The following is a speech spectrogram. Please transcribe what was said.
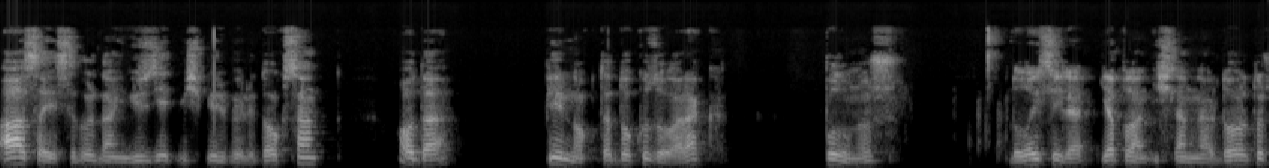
A sayısı buradan 171 bölü 90. O da 1.9 olarak bulunur. Dolayısıyla yapılan işlemler doğrudur.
